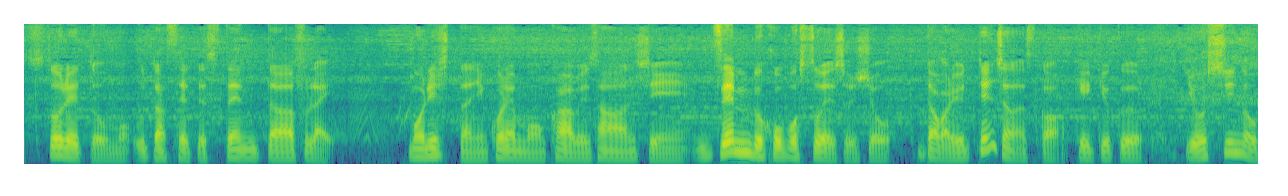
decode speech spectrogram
ストレートも打たせてセンターフライ。森下にこれもカーブ三振、全部ほぼストレートでしょ。だから言ってんじゃないですか。結局、慶喜の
